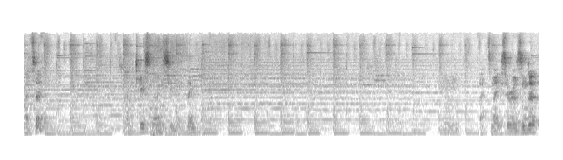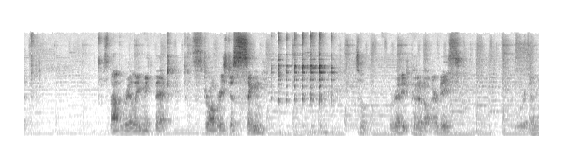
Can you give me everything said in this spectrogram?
That's it. So have a taste now and see what you think. Mm, that's nicer, isn't it? So that really make the strawberries just sing. So we're ready to put it on our base. Pour it in.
